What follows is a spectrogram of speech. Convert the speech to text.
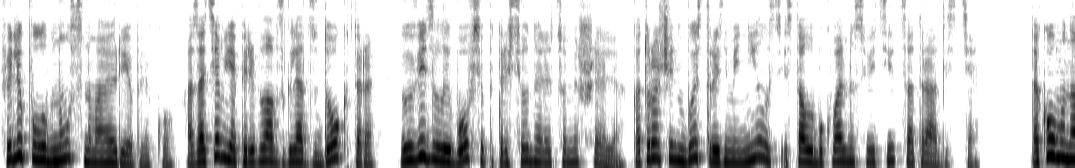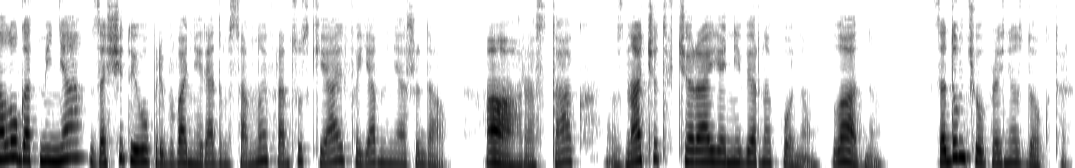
Филипп улыбнулся на мою реплику, а затем я перевела взгляд с доктора и увидела и вовсе потрясенное лицо Мишеля, которое очень быстро изменилось и стало буквально светиться от радости. Такого монолога от меня в защиту его пребывания рядом со мной французский Альфа явно не ожидал. А, раз так, значит, вчера я неверно понял. Ладно, задумчиво произнес доктор.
